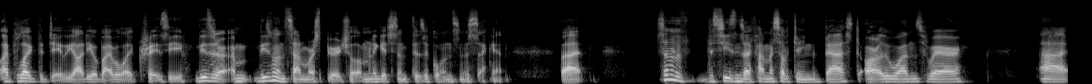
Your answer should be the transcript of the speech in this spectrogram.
I plugged the daily audio Bible like crazy. These are um, these ones sound more spiritual. I'm going to get to some physical ones in a second, but some of the seasons I find myself doing the best are the ones where, uh,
